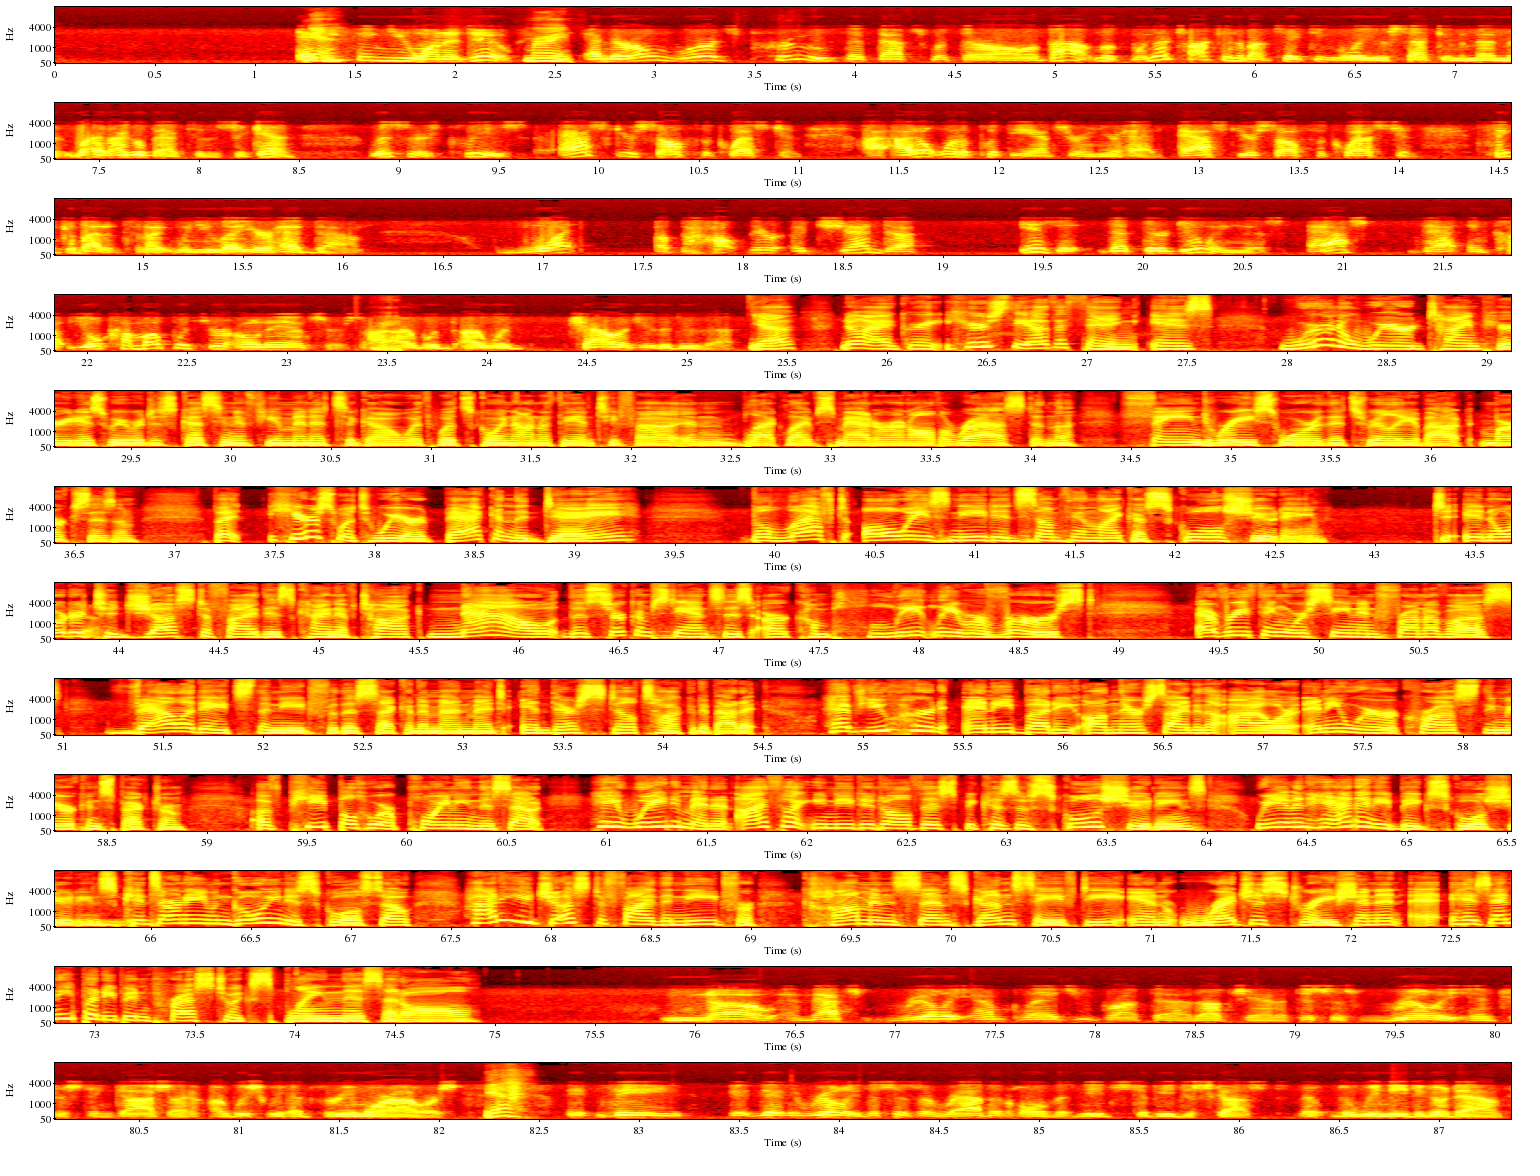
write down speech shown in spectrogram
Yeah. anything you want to do, Right. and their own words prove that that's what they're all about. Look, when they're talking about taking away your Second Amendment right, I go back to this again. Listeners, please ask yourself the question. I, I don't want to put the answer in your head. Ask yourself the question. Think about it tonight when you lay your head down. What about their agenda is it that they're doing this? Ask that, and co- you'll come up with your own answers. I, I would, I would challenge you to do that. Yeah, no, I agree. Here's the other thing: is we're in a weird time period, as we were discussing a few minutes ago, with what's going on with Antifa and Black Lives Matter and all the rest, and the feigned race war that's really about Marxism. But here's what's weird: back in the day, the left always needed something like a school shooting. To, in order to justify this kind of talk, now the circumstances are completely reversed. Everything we're seeing in front of us validates the need for the Second Amendment, and they're still talking about it. Have you heard anybody on their side of the aisle or anywhere across the American spectrum of people who are pointing this out? Hey, wait a minute. I thought you needed all this because of school shootings. We haven't had any big school shootings. Kids aren't even going to school. So, how do you justify the need for common sense gun safety and registration? And uh, has anybody been pressed to explain this at all? No, and that's really, I'm glad you brought that up, Janet. This is really interesting. Gosh, I, I wish we had three more hours. Yeah. The, it, really, this is a rabbit hole that needs to be discussed, that, that we need to go down.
